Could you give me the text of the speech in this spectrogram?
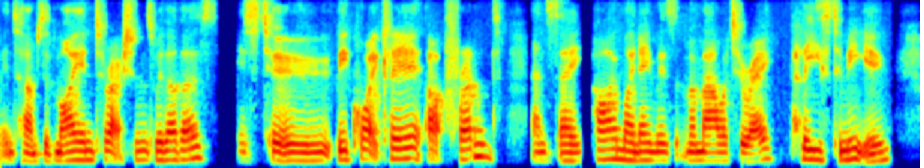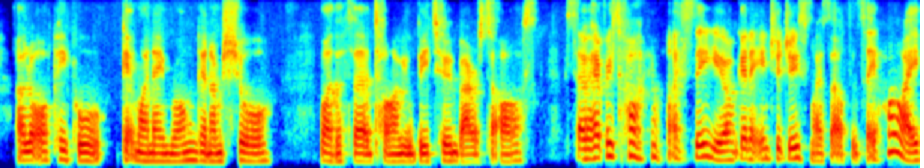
in terms of my interactions with others is to be quite clear up front and say, Hi, my name is Mamawa Toure. Pleased to meet you. A lot of people get my name wrong, and I'm sure by the third time you'll be too embarrassed to ask. So every time I see you, I'm going to introduce myself and say, Hi,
